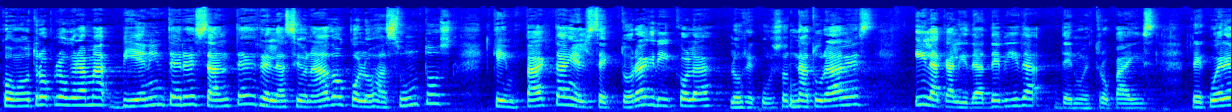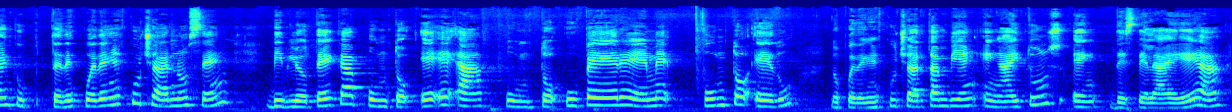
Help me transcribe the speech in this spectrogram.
con otro programa bien interesante relacionado con los asuntos que impactan el sector agrícola, los recursos naturales y la calidad de vida de nuestro país. Recuerden que ustedes pueden escucharnos en biblioteca.eea.uprm.edu. Nos pueden escuchar también en iTunes en desde la EEA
